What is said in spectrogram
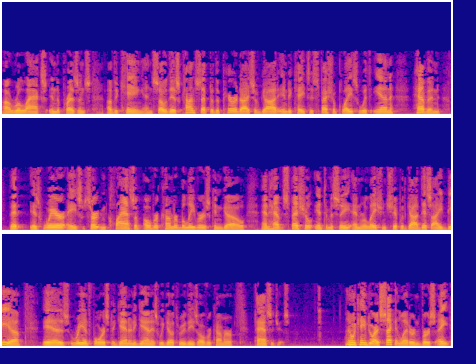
uh, relax in the presence of the king. And so this concept of the paradise of God indicates a special place within heaven that is where a certain class of overcomer believers can go and have special intimacy and relationship with God. This idea is reinforced again and again as we go through these overcomer passages. Then we came to our second letter in verse 8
